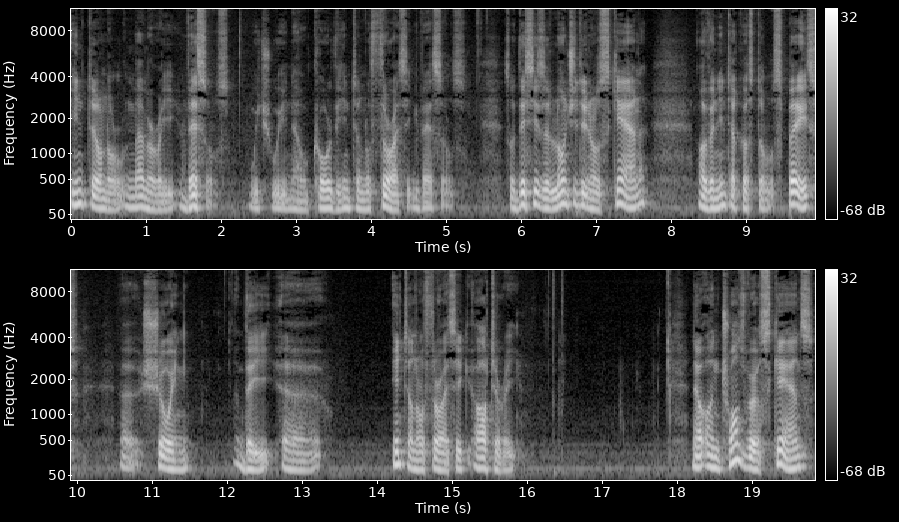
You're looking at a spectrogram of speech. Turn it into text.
internal mammary vessels, which we now call the internal thoracic vessels. So this is a longitudinal scan of an intercostal space uh, showing the uh, internal thoracic artery. Now on transverse scans,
